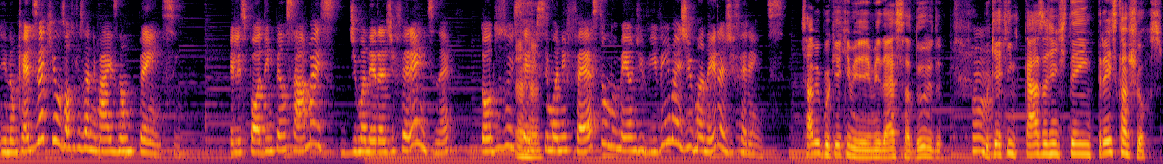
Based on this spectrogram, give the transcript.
E não quer dizer que os outros animais não pensem. Eles podem pensar, mas de maneiras diferentes, né? Todos os seres se manifestam no meio onde vivem, mas de maneiras diferentes. Sabe por que, que me, me dá essa dúvida? Hum. Porque aqui em casa a gente tem três cachorros.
